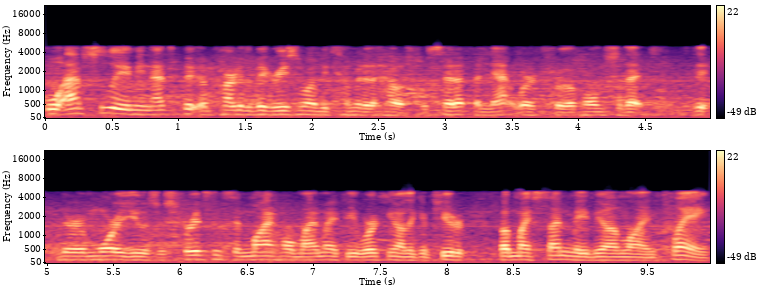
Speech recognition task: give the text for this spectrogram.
Well, absolutely. I mean, that's a part of the big reason why we come into the house. We set up a network for the home so that th there are more users. For instance, in my home, I might be working on the computer, but my son may be online playing,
